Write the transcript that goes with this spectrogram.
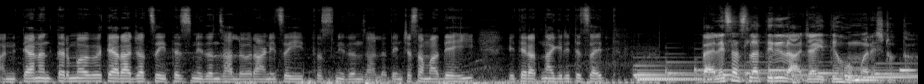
आणि त्यानंतर मग त्या राजाचं इथेच निधन झालं राणीचं इथंच निधन झालं. त्यांच्या समाध्याही इथे रत्नागिरीतच आहेत. पॅलेस असला तरी राजा इथे होमरिस्ट होता.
